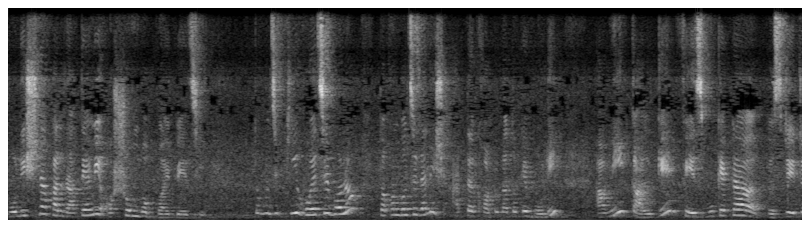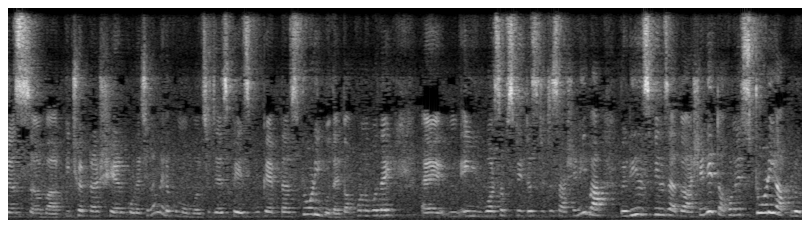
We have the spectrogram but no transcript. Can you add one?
বলিস না, কাল রাতে আমি অসম্ভব ভয় পেয়েছি। তো বলছে, কি হয়েছে বলো? তখন বলছে, জানিস, একটা ঘটনা তোকে বলি। আমি কালকে ফেসবুকে একটা স্টেটাস বা কিছু একটা শেয়ার করেছিলাম। এরকম ও বলছে যে ফেসবুকে একটা স্টোরি বোধহয় তখনও বোধহয় আহ, এই হোয়াটসঅ্যাপ স্টেটাস স্টেটাস আসেনি বা রিলস ফিলস এত আসেনি তখন ওই স্টোরি আপলোড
